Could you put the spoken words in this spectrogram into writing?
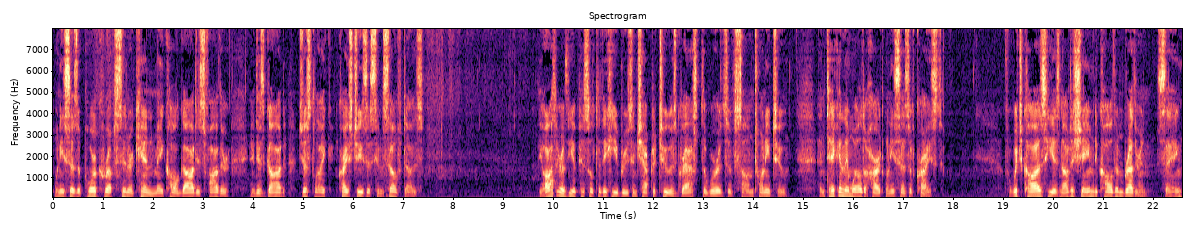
when he says a poor corrupt sinner can and may call God his Father and his God just like Christ Jesus himself does? The author of the Epistle to the Hebrews in chapter 2 has grasped the words of Psalm 22 and taken them well to heart when he says of Christ, For which cause he is not ashamed to call them brethren, saying,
